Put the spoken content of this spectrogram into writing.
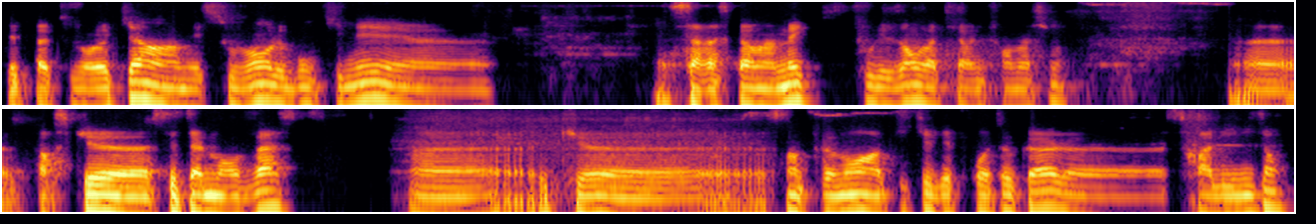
peut-être pas toujours le cas, hein, mais souvent, le bon kiné, ça reste comme un mec qui tous les ans va te faire une formation. parce que c'est tellement vaste euh, que simplement appliquer des protocoles euh, sera limitant.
